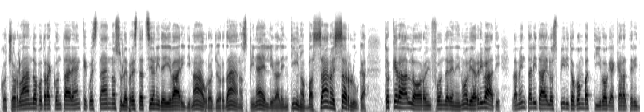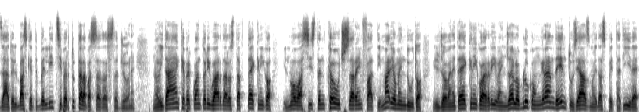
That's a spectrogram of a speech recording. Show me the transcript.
Coach Orlando potrà contare anche quest'anno sulle prestazioni dei vari Di Mauro, Giordano, Spinelli, Valentino, Bassano e Sarluca. Toccherà a loro infondere nei nuovi arrivati la mentalità e lo spirito combattivo che ha caratterizzato il basket Bellizzi per tutta la passata stagione. Novità anche per quanto riguarda lo staff tecnico. Il nuovo assistant coach sarà infatti Mario Menduto. Il giovane tecnico arriva in giallo-blu con grande entusiasmo ed aspettative.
